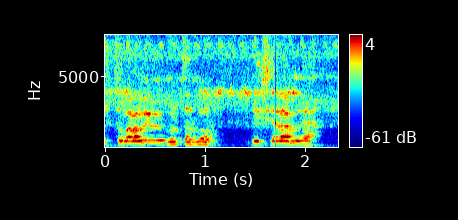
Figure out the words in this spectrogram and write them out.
বিয়ে করতে পারব। করতে আমরা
